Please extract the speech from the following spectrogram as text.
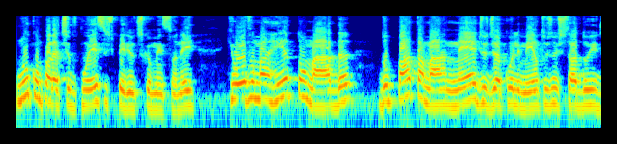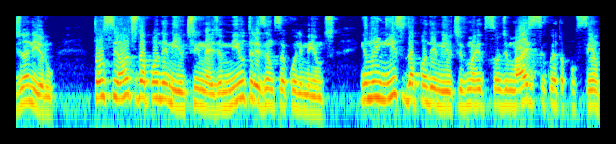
no comparativo com esses períodos que eu mencionei, que houve uma retomada do patamar médio de acolhimentos no estado do Rio de Janeiro. Então, se antes da pandemia eu tinha em média 1.300 acolhimentos e no início da pandemia eu tive uma redução de mais de 50%,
